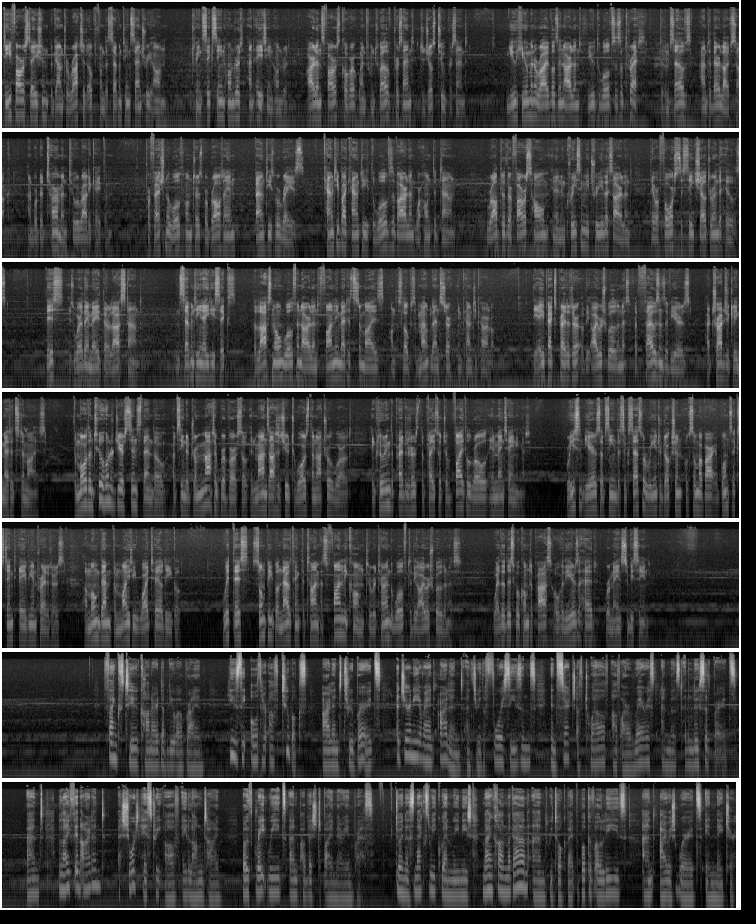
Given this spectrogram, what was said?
Deforestation began to ratchet up from the 17th century on. Between 1600 and 1800, Ireland's forest cover went from 12% to just 2%. New human arrivals in Ireland viewed the wolves as a threat to themselves and to their livestock, and were determined to eradicate them. Professional wolf hunters were brought in, bounties were raised. County by county, the wolves of Ireland were hunted down. Robbed of their forest home in an increasingly treeless Ireland, they were forced to seek shelter in the hills. This is where they made their last stand. In 1786, the last known wolf in Ireland finally met its demise on the slopes of Mount Leinster in County Carlow the apex predator of the Irish wilderness for thousands of years, had tragically met its demise. The more than 200 years since then, though, have seen a dramatic reversal in man's attitude towards the natural world, including the predators that play such a vital role in maintaining it. Recent years have seen the successful reintroduction of some of our once extinct avian predators, among them the mighty white tailed eagle. With this, some people now think the time has finally come to return the wolf to the Irish wilderness. Whether this will come to pass over the years ahead remains to be seen. Thanks to Conor W. O'Brien. He's the author of two books Ireland Through Birds, a journey around Ireland and through the four seasons in search of 12 of our rarest and most elusive birds, and Life in Ireland, a short history of a long time, both great reads and published by Merrion Press. Join us next week when we meet Manchán Magan and we talk about the Book of Ullís and Irish words in nature.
